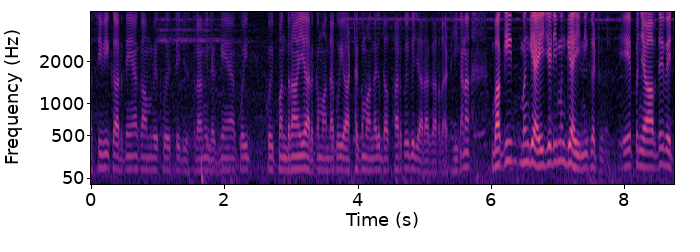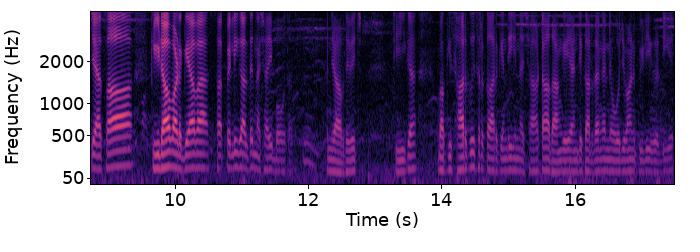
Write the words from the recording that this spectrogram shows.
ਅਸੀਂ ਵੀ ਕਰਦੇ ਹਾਂ ਕੰਮ ਵੇਖੋ ਇੱਥੇ ਜਿਸ ਤਰ੍ਹਾਂ ਵੀ ਲੱਗੇ ਆ ਕੋਈ ਕੋਈ 15000 ਕਮਾਉਂਦਾ ਕੋਈ 8 ਕਮਾਉਂਦਾ ਕੋਈ 10 ਹਰ ਕੋਈ ਗੁਜ਼ਾਰਾ ਕਰਦਾ ਠੀਕ ਹੈ ਨਾ? ਬਾਕੀ ਮਹਿੰਗਾਈ ਜਿਹੜੀ ਮਹਿੰਗਾਈ ਨਹੀਂ ਘਟਣੀ। ਇਹ ਪੰਜਾਬ ਦੇ ਵਿੱਚ ਐਸਾ ਕੀੜਾ ਵੜ ਗਿਆ ਵਾ ਪਹਿਲੀ ਗੱਲ ਤੇ ਨਸ਼ਾ ਹੀ ਬਹੁਤ ਹੈ ਪੰਜਾਬ ਦੇ ਵਿੱਚ ਠੀਕ ਹੈ? ਬਾਕੀ ਸਾਰ ਕੋਈ ਸਰਕਾਰ ਕਹਿੰਦੀ ਸੀ ਨਸ਼ਾ ਹਟਾ ਦਾਂਗੇ ਇੰਜ ਕਰ ਦਾਂਗੇ ਨੌਜਵਾਨ ਪੀੜ੍ਹੀ ਕੱਢੀਏ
